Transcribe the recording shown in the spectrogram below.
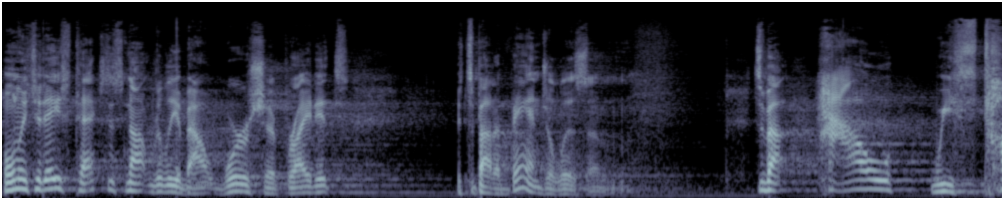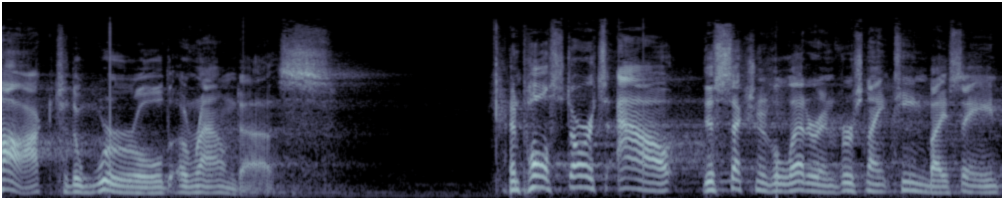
Only today's text is not really about worship, right? It's, it's about evangelism. It's about how we talk to the world around us. And Paul starts out this section of the letter in verse 19 by saying,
